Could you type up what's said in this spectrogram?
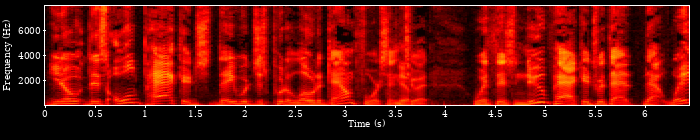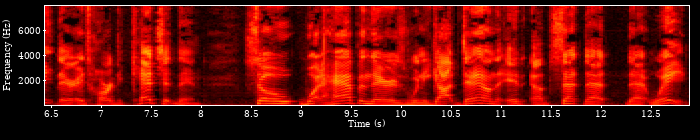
you know this old package they would just put a load of downforce into Yep. it. With this new package with that that weight there, it's hard to catch it then. So what happened there is when he got down, it upset that that weight,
